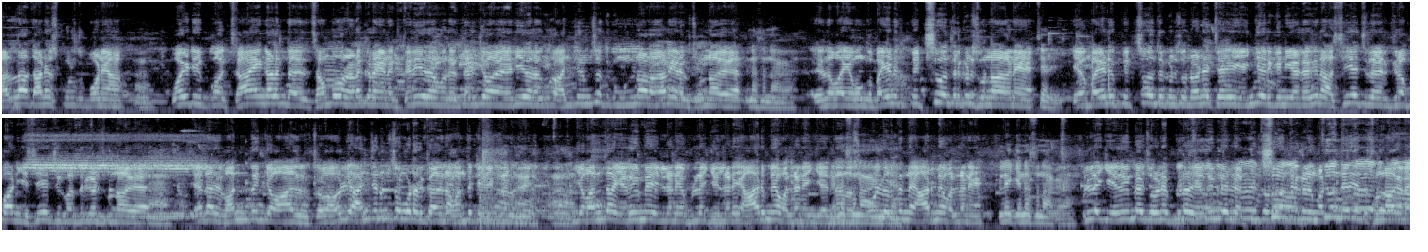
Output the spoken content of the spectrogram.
நல்லா தானே ஸ்கூலுக்கு போனேன். போயிட்டு இப்போ சாயங்காலம் இந்த சம்பவம் நடக்கிற எனக்கு தெரியற ஒரு தெரிஞ்ச தெரியறதுக்கு ஒரு அஞ்சு நிமிஷத்துக்கு முன்னால தானே எனக்கு சொன்னாங்க. என்ன சொன்னாங்க? இந்த மாதிரி உங்க பையனுக்கு பிக்ஸ் வந்திருக்குன்னு சொன்னாங்கண்ணே. என் பையனுக்கு பிக்ஸ் வந்திருக்குன்னு சொன்னோடனே சரி எங்க இருக்கு நீ? கேட்டதுக்கு நான் சிஹெச்ல இருக்கிறப்பா நீங்க சிஹெச்சுக்கு வந்திருக்கேன்னு சொன்னாங்க. ஏன்னா அது வந்து இங்க ஒன்லி அஞ்சு நிமிஷம் கூட இருக்காது நான் வந்துட்டு வீட்டுல இருந்து. இங்க வந்தா எதுவுமே இல்லனே பிள்ளைக்கு இல்லனே யாருமே வரலனே இங்க. என்ன ஸ்கூல்ல இருந்து யாருமே வரலனே பிள்ளைக்கு என்ன சொன்னாங்க? பிள்ளைக்கு எதுவுமே சொல்லணும் பிள்ளை எதுவுமே இல்ல பிக்ஸ் வந்திருக்குன்னு மட்டும் தான் சொன்னாங்க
